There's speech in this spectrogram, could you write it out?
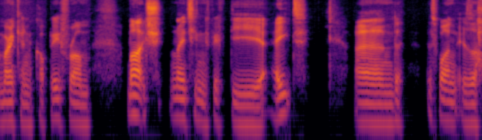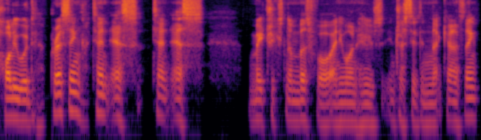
American copy from March 1958. And this one is a Hollywood pressing, 10S, 10S matrix numbers for anyone who's interested in that kind of thing.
